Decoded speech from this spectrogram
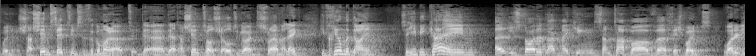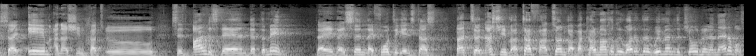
when Hashem said to him, says the Gemara, to, uh, that Hashem told Shaul to go and destroy Amalek, Hitchil Medayim. So he became, uh, he started like making some type of uh, cheshbonis. What did he say? Im anashim chatu. Said, I understand that the men, they, they sinned, they fought against us, but uh, nashim v'ataf v'aton v'abakar machadu, what are the women, the children, and the animals?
